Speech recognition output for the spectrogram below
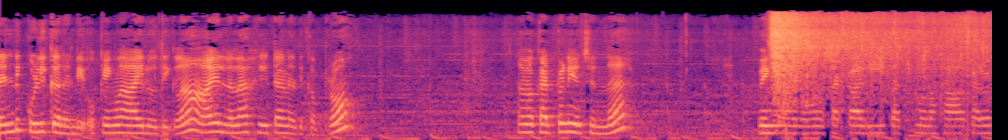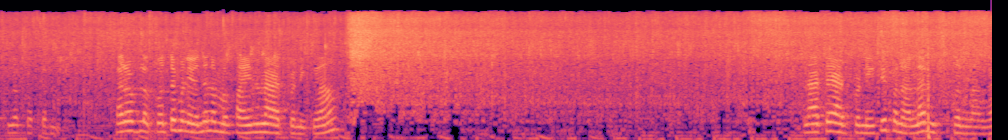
ரெண்டு குழிக்கரண்டி. ஓகேங்களா? ஆயில் ஊற்றிக்கலாம் ஆயில் நல்லா ஹீட் ஆனதுக்கப்புறம் நம்ம கட் பண்ணி வச்சுருந்த வெங்காயம் தக்காளி பச்சை மிளகா கருவேப்பிலை கொத்தமல்லி. கருவேப்பிலை கொத்தமல்லி வந்து நம்ம ஃபைனலாக ஆட் பண்ணிக்கலாம். எல்லாத்தையும் ஆட் பண்ணிவிட்டு இப்போ நல்லா மிக்ஸ் பண்ணலாங்க.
